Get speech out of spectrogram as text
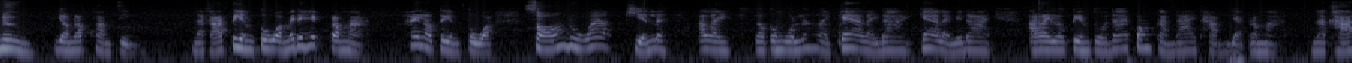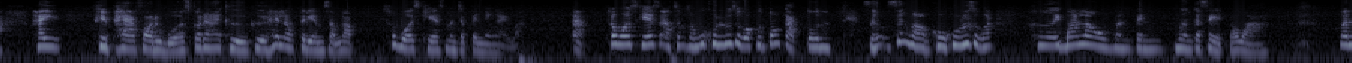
หนึ่งยอมรับความจริงนะคะ เตรียมตัวไม่ได้ให้ประมาทให้เราเตรียมตัวสองดูว่าเขียนเลย อะไรเรากังวลเรื่องอะไรแก้อะไรได้ แก้อะไรไม่ได้ อะไรเราเตรียมตัวได้ป้องกันได้ทำอย่าประมาทนะคะ ให้ prepare for the worst ก็ได้คือ คือให้เราเตรียมสำหรับถ้า worst case มันจะเป็นยังไงวะอะ ถ้า worst case อะสมมติคุณรู้สึกว่าคุณต้องกักตุน ซึ่งซึ่งสำหรับครูครูรู้สึกว่าเฮ้ยบ้านเรามันเป็นเมืองเกษตรปะวะมัน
